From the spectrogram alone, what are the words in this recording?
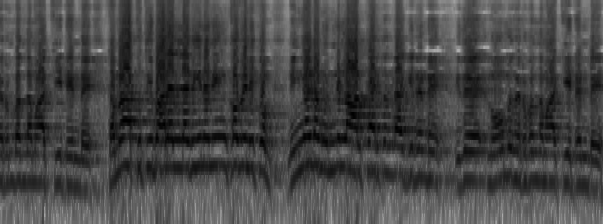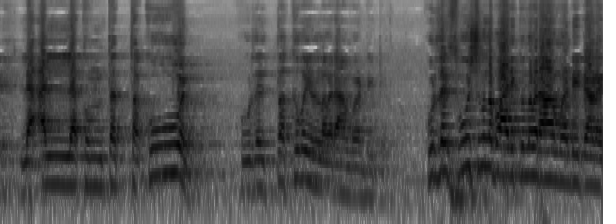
നിർബന്ധമാക്കിയിട്ടുണ്ട്. കമാ കുതിബ അലല്ലദീന മിൻ നിങ്ങളുടെ മുന്നിലുള്ള ആൾക്കാർക്ക് എന്താക്കിയിട്ടുണ്ട്? ഇത് നോമ്പ് നിർബന്ധമാക്കിയിട്ടുണ്ട്. കൂടുതൽ തക്കുവയുള്ളവരാൻ വേണ്ടിയിട്ട്. കൂടുതൽ സൂക്ഷ്മത പാലിക്കുന്നവരാകാൻ വേണ്ടിയിട്ടാണ്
